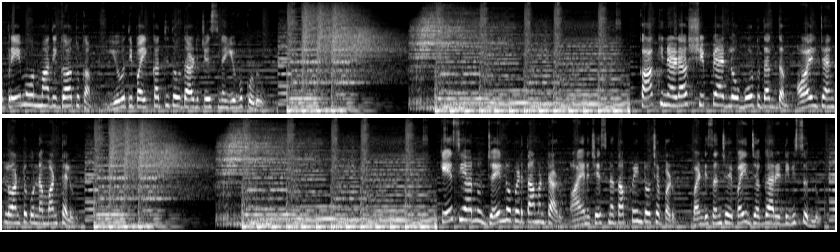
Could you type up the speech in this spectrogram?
ప్రేమోన్మాది ఘాతుకం. యువతిపై కత్తితో దాడి చేసిన యువకుడు. కాకినాడ షిప్ యార్డ్లో బోటు దగ్ధం. ఆయిల్ ట్యాంక్లో అంటుకున్న మంటలు. కేసీఆర్ను జైల్లో పెడతామంటాడు. ఆయన చేసిన తప్పేంటో చెప్పడు. బండి సంజయ్పై జగ్గారెడ్డి విసుర్లు.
